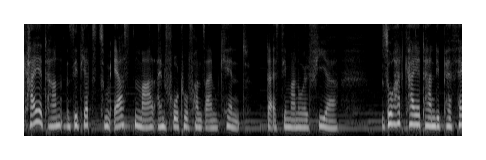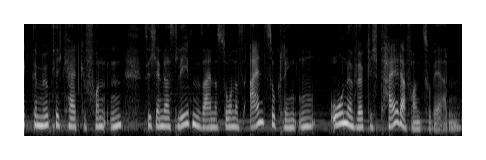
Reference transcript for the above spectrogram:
Kajetan sieht jetzt zum ersten Mal ein Foto von seinem Kind. Da ist die Manuel 4. So hat Kajetan die perfekte Möglichkeit gefunden, sich in das Leben seines Sohnes einzuklinken, ohne wirklich Teil davon zu werden.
